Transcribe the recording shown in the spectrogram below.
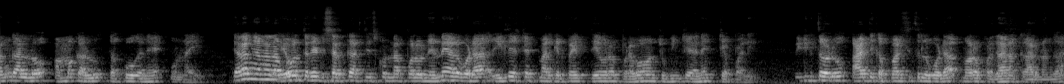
రంగాల్లో అమ్మకాలు తక్కువగానే ఉన్నాయి. తెలంగాణలో రేవంత్ రెడ్డి సర్కార్ తీసుకున్న పలు నిర్ణయాలు కూడా రియల్ ఎస్టేట్ మార్కెట్పై తీవ్ర ప్రభావం చూపించాయని చెప్పాలి. వీటికి తోడు ఆర్థిక పరిస్థితులు కూడా మరో ప్రధాన కారణంగా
